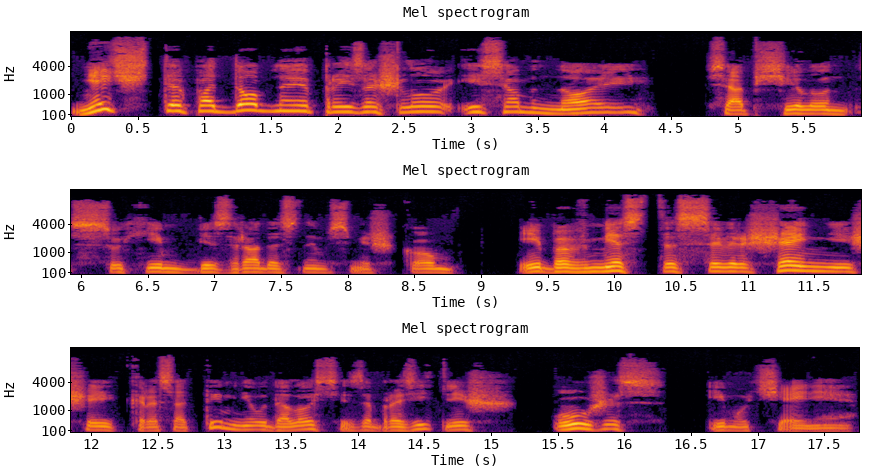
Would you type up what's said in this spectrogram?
«Нечто подобное произошло и со мной», — сообщил он с сухим безрадостным смешком ибо вместо совершеннейшей красоты мне удалось изобразить лишь ужас и мучение.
